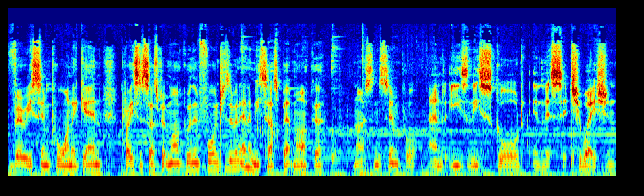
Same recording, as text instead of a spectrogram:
Very simple one again. Place a suspect marker within four inches of an enemy suspect marker. Nice and simple, and easily scored in this situation.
